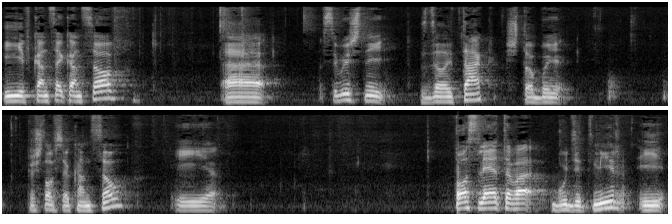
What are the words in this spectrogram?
И в конце концов э, Всевышний сделает так, чтобы пришло все к концу. И после этого будет мир, и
